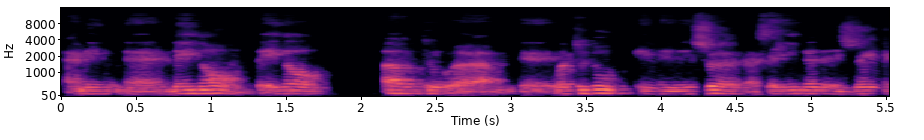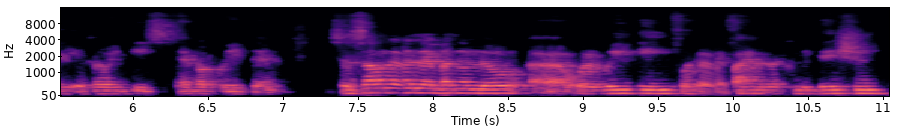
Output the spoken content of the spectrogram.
I mean, uh, they know, they know how to, um, uh, what to do in Israel kasi even the Israeli authorities evacuate them. So southern Lebanon though, uh, we're waiting for the final recommendation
